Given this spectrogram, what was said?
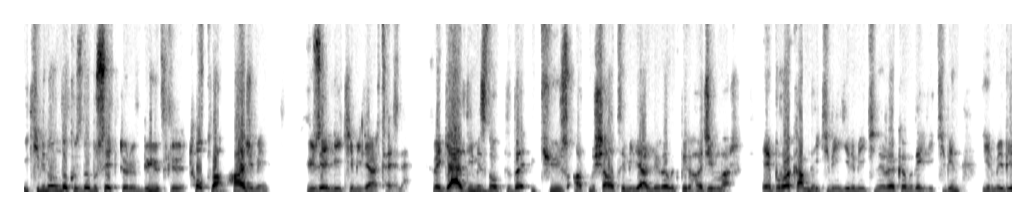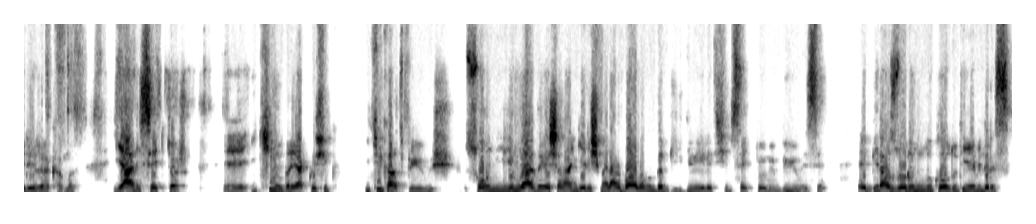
2019'da bu sektörün büyüklüğü toplam hacmi 152 milyar TL. Ve geldiğimiz noktada 266 milyar liralık bir hacim var. E, bu rakam da 2022'nin rakamı değil, 2021'in rakamı. Yani sektör e, iki yılda yaklaşık iki kat büyümüş. Son yıllarda yaşanan gelişmeler bağlamında bilgi ve iletişim sektörünün büyümesi e, biraz zorunluluk oldu diyebiliriz.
